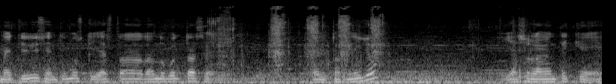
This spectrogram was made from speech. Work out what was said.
metido y sentimos que ya está dando vueltas el, el tornillo ya solamente que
